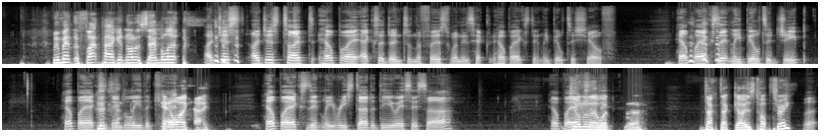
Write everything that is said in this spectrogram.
we meant to flat pack it, not assemble it. I just I just typed help by accident, and the first one is help I accidentally built a shelf. Help I accidentally built a jeep. Help I accidentally the cat. Yeah, okay. Help I accidentally restarted the USSR. Help I Do you want to know what Duck uh, DuckDuckGo's top three? What?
